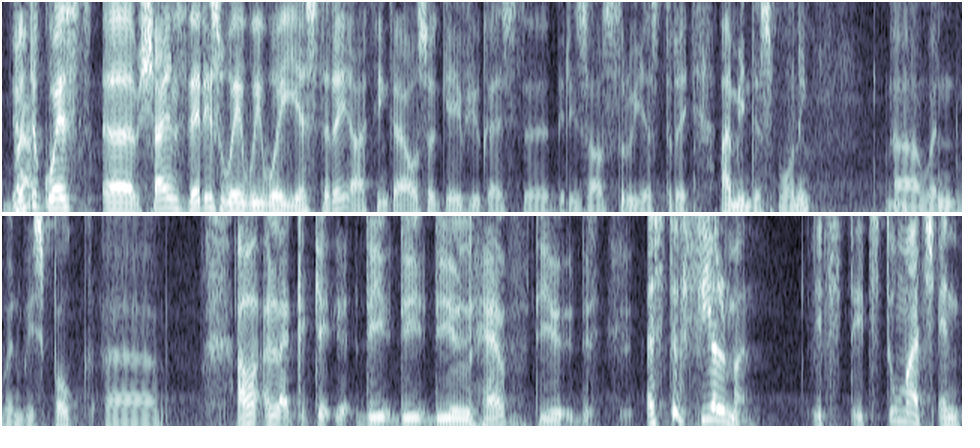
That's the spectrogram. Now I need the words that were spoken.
Yeah. Windhoek West uh, shines, that is where we were yesterday. I think I also gave you guys the, the results through yesterday, I mean this morning, uh, when, when we spoke. How, like, do you, do you, do you have do you do, It's te veel man. It's it's too much. And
